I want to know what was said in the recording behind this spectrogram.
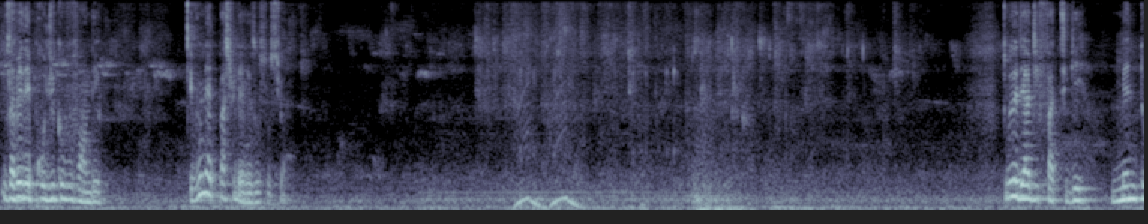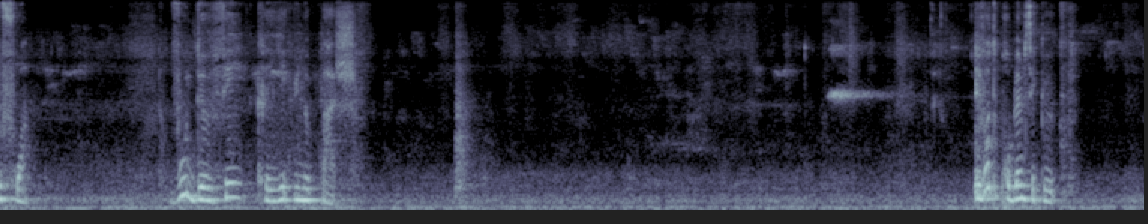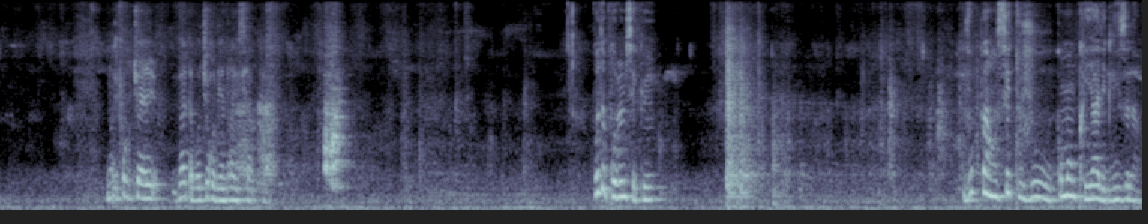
Vous avez des produits que vous vendez. Et vous n'êtes pas sur les réseaux sociaux. Vous ai déjà dit fatigué maintes fois. Vous devez créer une page. Et votre problème, c'est que... Non, il faut que tu ailles... Va d'abord, tu reviendras ici après. Votre problème, c'est que... Vous pensez toujours, comment prier à l'église là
